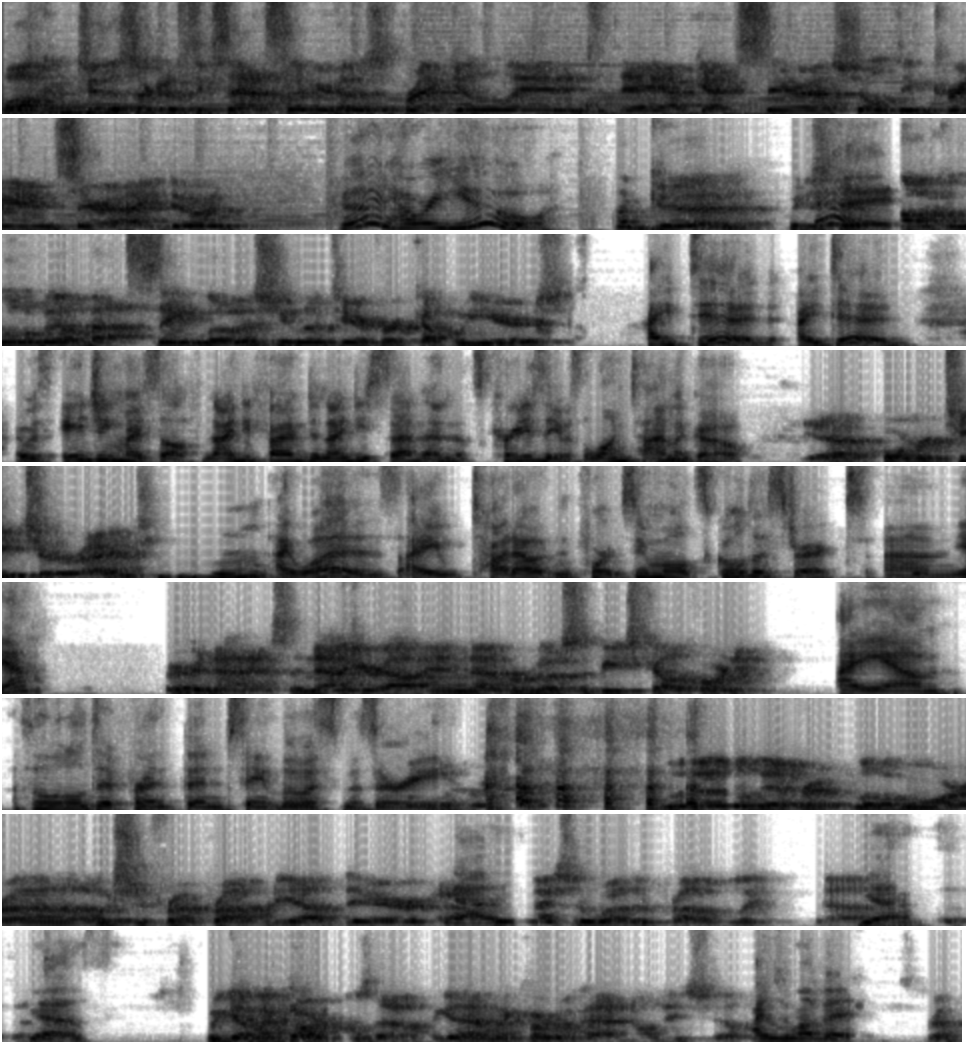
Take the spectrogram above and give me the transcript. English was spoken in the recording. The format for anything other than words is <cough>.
Welcome to the Circuit of Success. I'm your host, Brett Gilliland, and today I've got Sara Schulting Kranz. Sara, how you doing? Good. How are you? I'm good. We just to talk a little bit about St. Louis. You lived here for a couple years. I did. I did. I was aging myself, 95 to 97. That's crazy. It was a long time ago. Yeah, former teacher, right? Mm-hmm. I was. I taught out in Fort Zumwalt School District. Um, yeah. Very nice. And now you're out in uh, Hermosa Beach, California. I am. It's a little different than St. Louis, Missouri. a little different, a little more uh, oceanfront property out there. Yeah. Uh, nicer weather, probably. Uh, yeah. Yes. We got my Cardinals though. I gotta have my Cardinal hat and all these shows. I love it.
